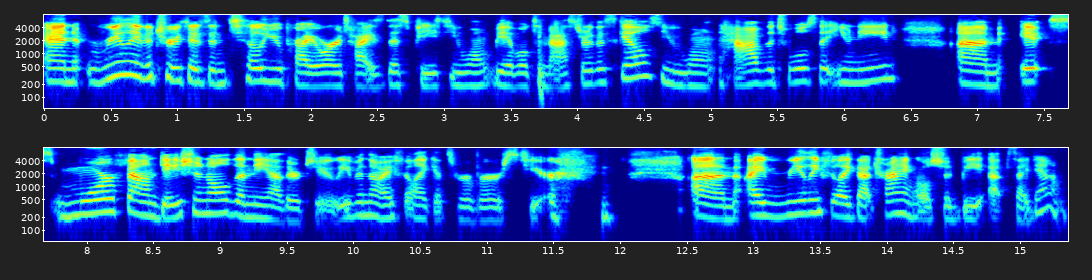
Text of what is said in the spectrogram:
And really, the truth is, until you prioritize this piece, you won't be able to master the skills. You won't have the tools that you need. Um, it's more foundational than the other two, even though I feel like it's reversed here. um, I really feel like that triangle should be upside down.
